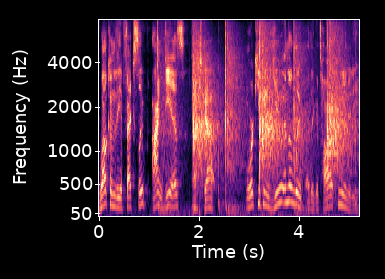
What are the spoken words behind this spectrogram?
Welcome to the Effects Loop. I'm Diaz. I'm Scott. We're keeping you in the loop of the guitar community.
